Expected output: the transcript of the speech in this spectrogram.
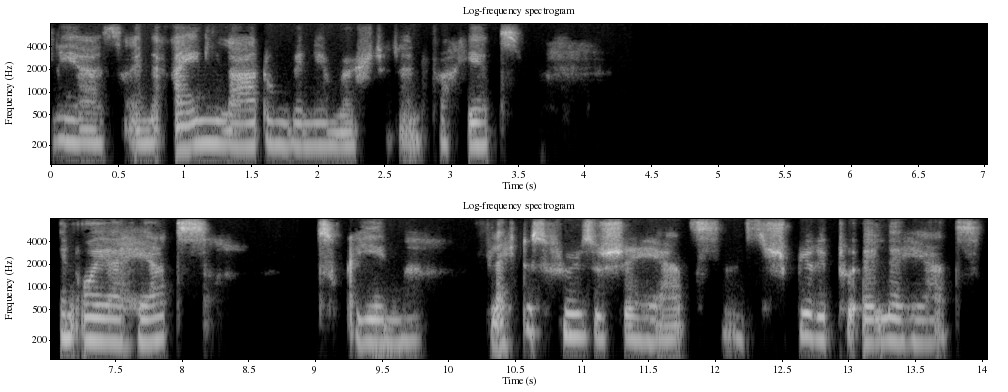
Ja, es ist eine Einladung, wenn ihr möchtet, einfach jetzt in euer Herz zu gehen. Vielleicht das physische Herz, das spirituelle Herz.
